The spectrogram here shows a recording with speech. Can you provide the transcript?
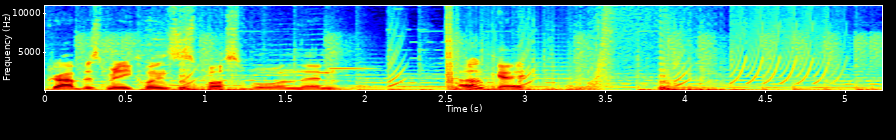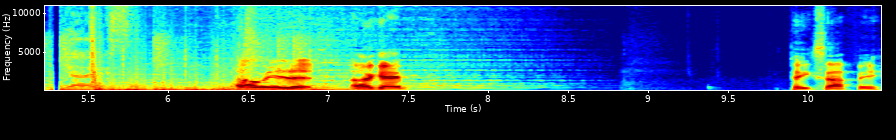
grab as many coins as possible, and then okay. Yikes. Oh, we did it. Okay. Pig's happy.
